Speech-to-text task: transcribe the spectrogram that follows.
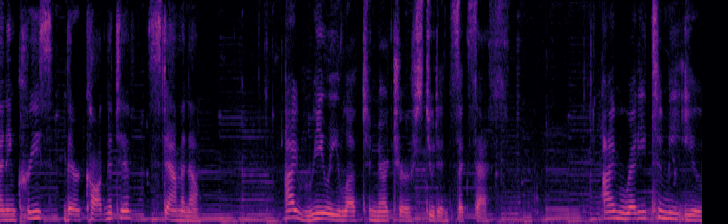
and increase their cognitive stamina. I really love to nurture student success. I'm ready to meet you.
